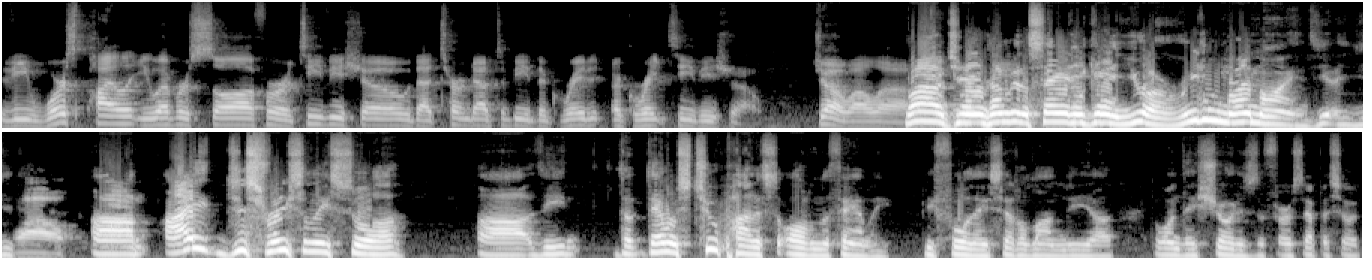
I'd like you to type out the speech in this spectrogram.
the worst pilot you ever saw for a TV show that turned out to be the great a great TV show? Joe, I'll. Uh, wow, James, I'm going to say it again. You are reading my mind. You- you- Wow. Um, I just recently saw uh, the, the there was two pilots to All in the Family before they settled on the uh, the one they showed as the first episode,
